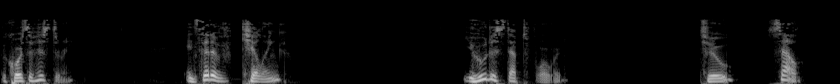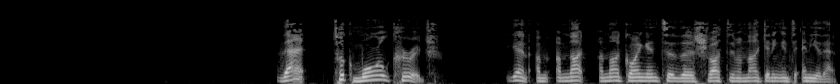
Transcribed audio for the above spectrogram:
the course of history. Instead of killing, Yehuda stepped forward to sell. That took moral courage Again, I'm, I'm not I'm not going into the Shvatim. I'm not getting into any of that.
